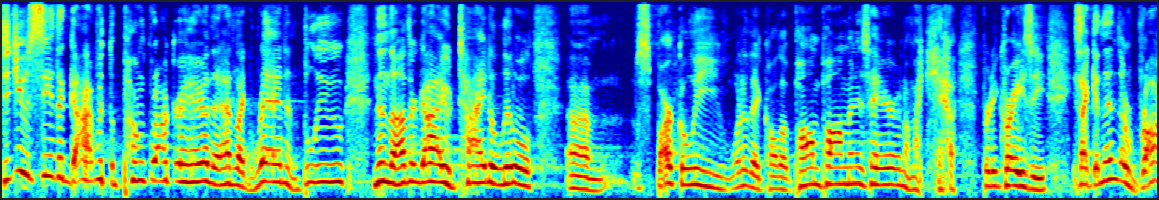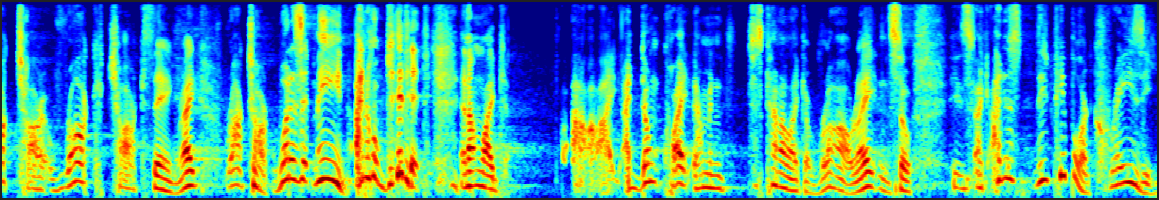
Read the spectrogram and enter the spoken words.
Did you see the guy with the punk rocker hair that had like red and blue? And then the other guy who tied a little um, sparkly, what do they call it, pom pom in his hair? And I'm like, yeah, pretty crazy. He's like, and then the rock chalk, rock chalk thing, right? Rock chalk. What does it mean? I don't get it. And I'm like, I, I don't quite, I mean, just kind of like a raw, right? And so he's like, I just, these people are crazy.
